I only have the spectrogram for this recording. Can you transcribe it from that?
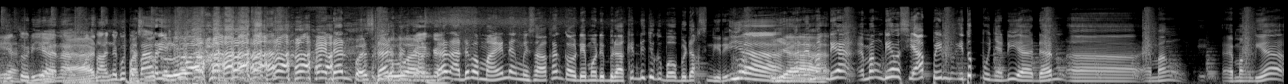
Iya. Itu dia. Iya Nah, kan? masalahnya gue tiap hari. keluar. eh dan Pas dan, keluar. dan ada pemain yang misalkan kalau dia mau diberakin dia juga bawa bedak sendiri kok. Iya. Iya. Dan emang dia emang dia siapin itu punya dia dan eh, emang emang dia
